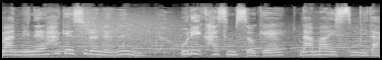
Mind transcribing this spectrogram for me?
만민의 학예 수련회는 우리 가슴 속에 남아 있습니다.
